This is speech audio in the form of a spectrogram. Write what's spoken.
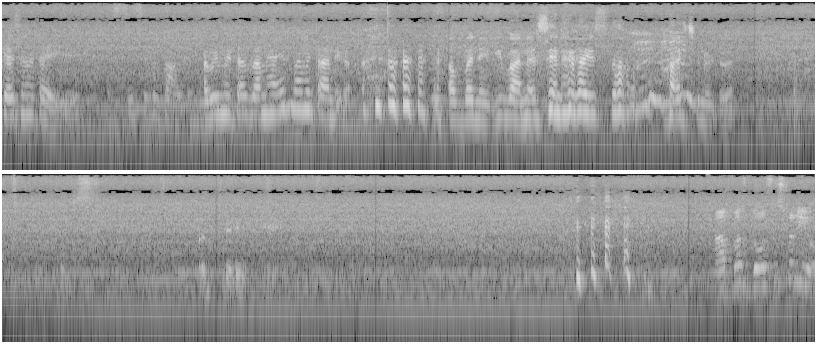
कैसे मिटाएगी अभी मिटा दम है इतना मिटाने का। अब बनेगी बानर सेना का हिस्सा। पाँच मिनट में। आप बस दो सिस्टर ही हो।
